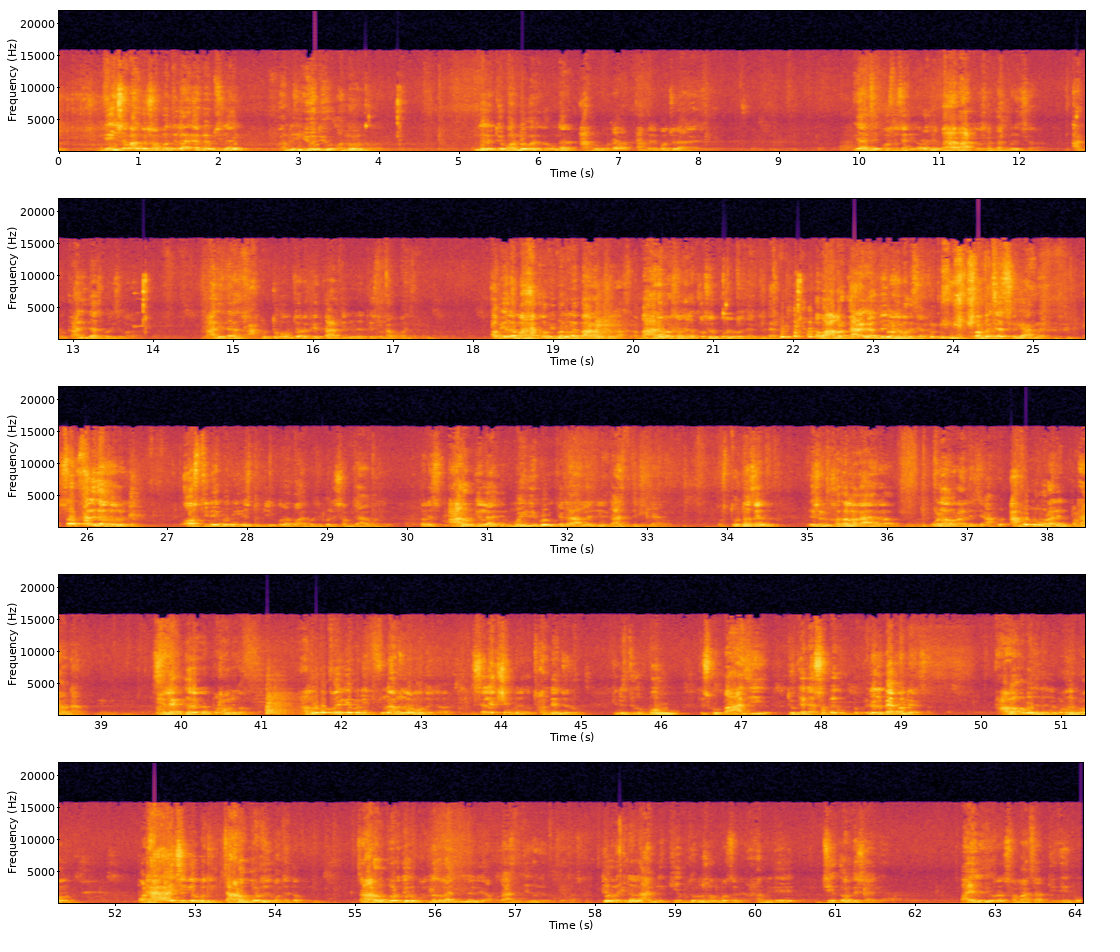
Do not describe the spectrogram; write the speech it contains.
यही समाजको सम्पत्तिलाई एमएमसीलाई हामीले यो दियो भन्नुहुन्न उनीहरूले त्यो भन्नु भनेको उनीहरू आफ्नो खुट्टामा आफैले बचिरहेको छ यहाँ चाहिँ कस्तो छ नि एउटा चाहिँ महाभारतको सन्तान बढी छ अर्को कालिदास बढी छ मलाई। कालिदास आफ्नो टुपाउँ चढेर फेरि काट्थ्यो नि त्यस्तो खालको मान्छे अब यसलाई महाकवि बनाउनलाई बाह्र वर्ष लाग्छ। बाह्र वर्षमा यसलाई कसरी पुऱ्याउनु पर्छ अब हाम्रो कार्यकाल दुई वर्ष मात्रै छ सबै छ क्या हामीलाई सब कालिदासहरू अस्ति नै पनि यस्तो केही कुरा भएपछि मैले सम्झायो भने तर आरोप के मैले पो केटाहरूलाई चाहिँ राजनीति कस्तो नचाहिँ यसरी खदा लगाएर ओडा ओडाले चाहिँ आफ्नो आफ्नो ओडाले पनि पठाएको नाम। सेलेक्ट गरेर पठाउने भयो हाम्रोमा कहिले पनि चुनाव चुनाव हुँदैन सेलेक्सन भनेको झन् डेन्जर हो किनकि त्यसको बाउ त्यसको बाजे त्यो केटा सबैको यिनीहरूले ब्याकग्राउन्ड हेर्छ हावाको मान्छे यिनीहरूले पठाउँदै पठाउनु पठाएर आइसकेपछि चाँडो गरिदियो भन्दै त चाँडो गरिदियो भन्नको लागि यिनीहरूले अब राजनीति गर्यो त्यही भएर यिनीहरूलाई हामीले के बुझाउन सक्नुपर्छ भने हामीले जे गर्दैछ अहिले भाइले एउटा समाचार दिँदै पो।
